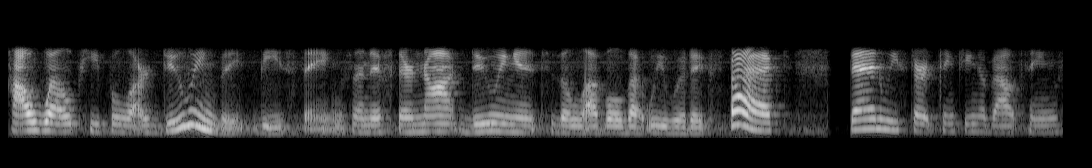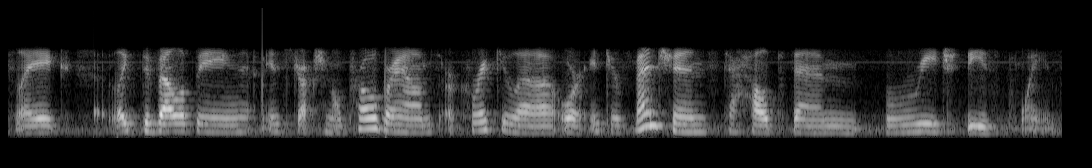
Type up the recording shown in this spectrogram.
how well people are doing the, these things. And if they're not doing it to the level that we would expect, then we start thinking about things like like developing instructional programs or curricula or interventions to help them reach these points.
